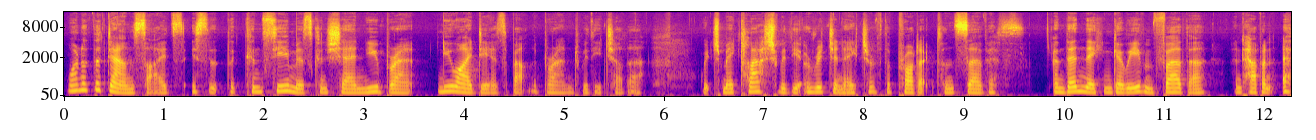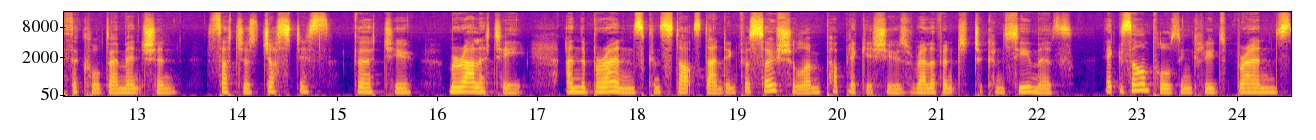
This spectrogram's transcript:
One of the downsides is that the consumers can share new brand, new ideas about the brand with each other, which may clash with the originator of the product and service. And then they can go even further and have an ethical dimension, such as justice, virtue, morality, and the brands can start standing for social and public issues relevant to consumers. Examples include brands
